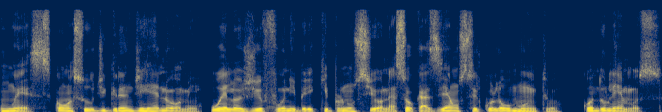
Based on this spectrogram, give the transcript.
um ex-cônsul de grande renome. O elogio fúnebre que pronunciou nessa ocasião circulou muito, quando lemos,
